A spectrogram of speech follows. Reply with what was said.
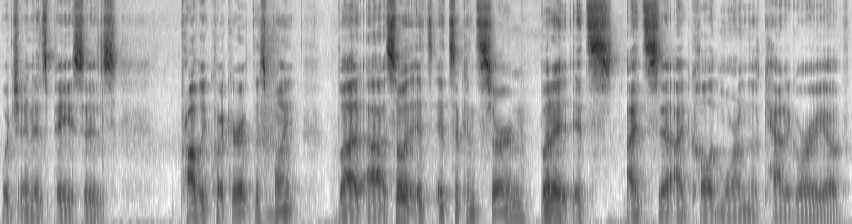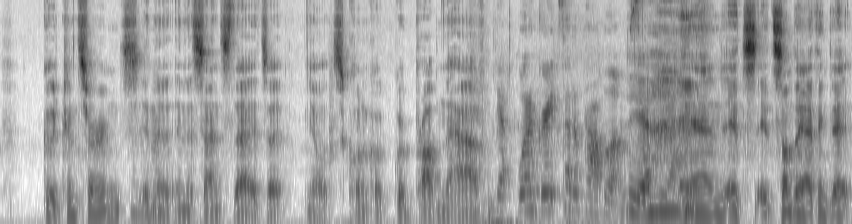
which in his pace is probably quicker at this point. But uh, so it's it's a concern, but it, it's I'd say I'd call it more in the category of good concerns in the in the sense that it's a you know it's quote unquote good problem to have Yeah, what a great set of problems. Yeah. and it's it's something I think that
